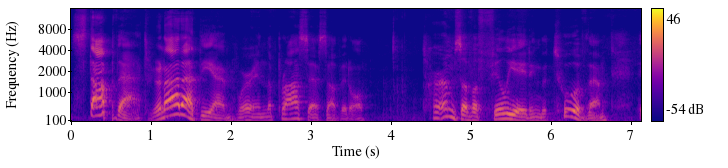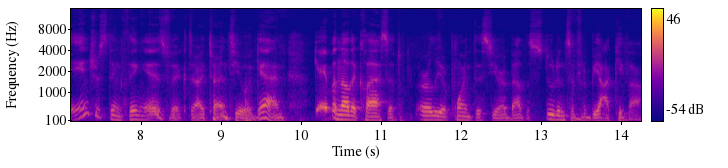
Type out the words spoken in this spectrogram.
Stop that. You're not at the end. We're in the process of it all. In terms of affiliating the two of them, the interesting thing is, Victor, I turn to you again. I gave another class at an earlier point this year about the students of Rabbi Akiva.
